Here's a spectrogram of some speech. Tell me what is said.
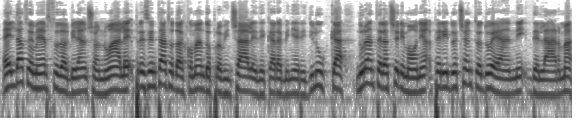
È il dato emerso dal bilancio annuale presentato dal Comando Provinciale dei Carabinieri di Lucca durante la cerimonia per i 202 anni dell'arma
